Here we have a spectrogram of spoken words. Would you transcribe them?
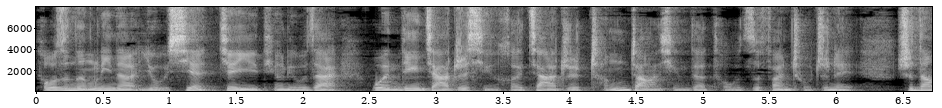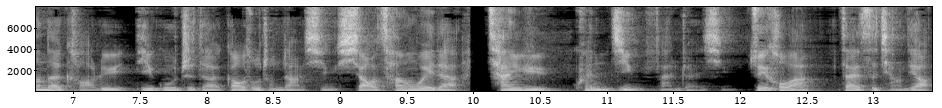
投资能力呢有限，建议停留在稳定价值型和价值成长型的投资范畴之内，适当的考虑低估值的高速成长型，小仓位的参与困境反转型。最后啊，再次强调，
